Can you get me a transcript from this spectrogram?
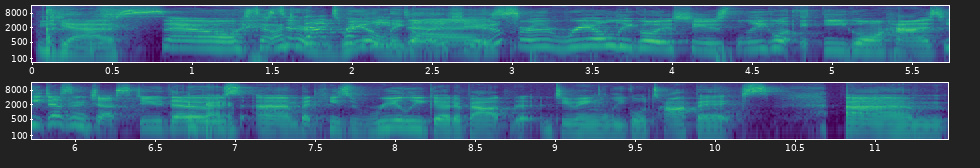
Yes. So, so, onto that's real what he legal does. issues. For real legal issues, Legal Eagle has he doesn't just do those, um, but he's really good about doing legal topics, um,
